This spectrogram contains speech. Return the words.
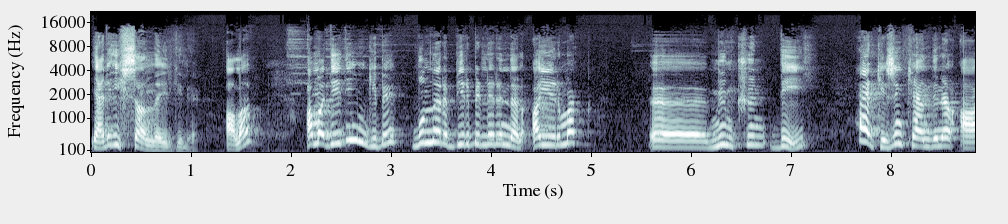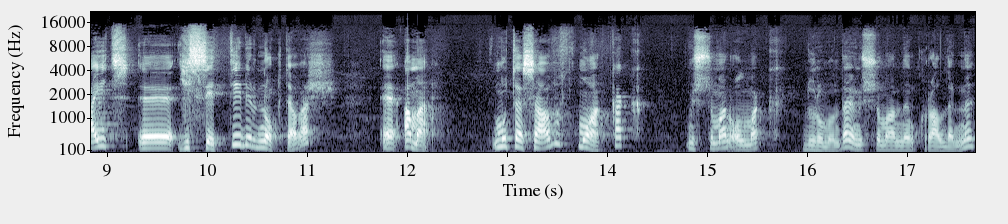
Yani ihsanla ilgili alan. Ama dediğim gibi bunları birbirlerinden ayırmak e, mümkün değil. Herkesin kendine ait e, hissettiği bir nokta var. E, ama mutasavvıf muhakkak Müslüman olmak durumunda ve Müslümanlığın kurallarını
